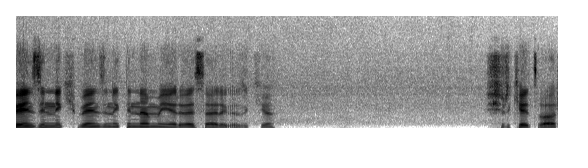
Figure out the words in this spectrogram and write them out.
Benzinlik, benzinlik dinlenme yeri vesaire gözüküyor. Şirket var.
